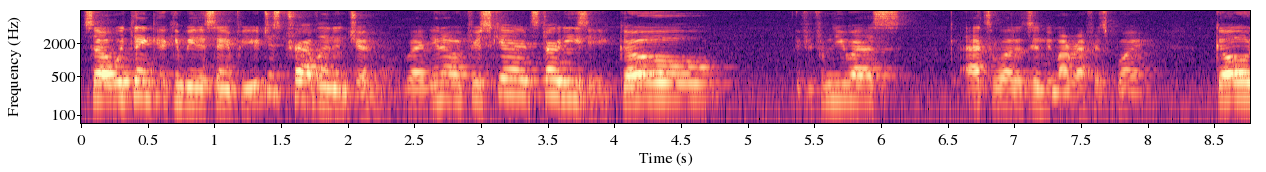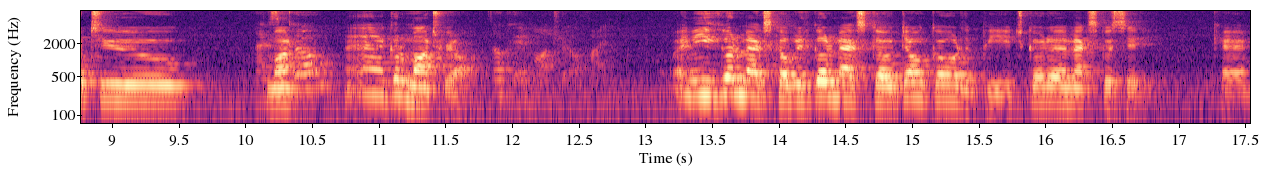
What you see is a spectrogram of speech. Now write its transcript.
So we think it can be the same for you, just traveling in general, right? You know, if you're scared, start easy. Go, if you're from the U.S., that's what is going to be my reference point. Go to, Mon- Mexico? eh, go to Montreal. Okay, Montreal, fine. I mean, you can go to Mexico, but if you go to Mexico, don't go to the beach. Go to Mexico City, okay?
